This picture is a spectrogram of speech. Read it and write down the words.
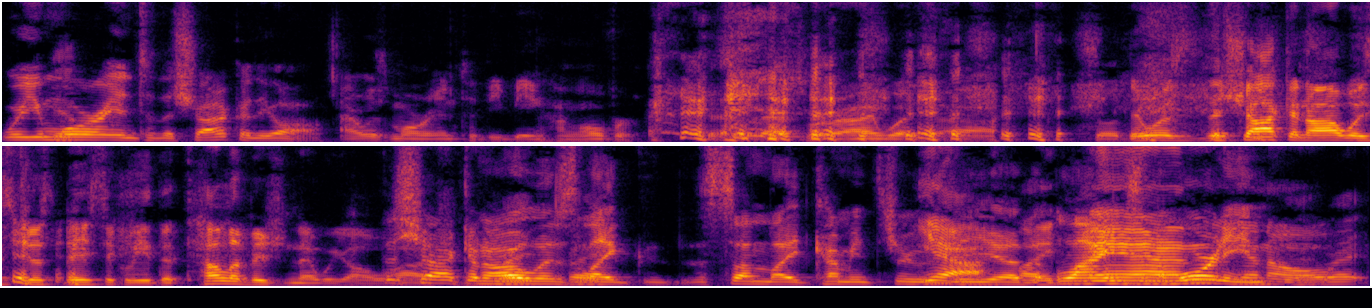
Were you Yeah. more into the shock or the awe? I was more into the being hungover. that's where I was. Uh, So there was the shock and awe was just basically the television that we all the watched. The shock and awe Right, was right. like the sunlight coming through Yeah, the, uh, like, the blinds in the morning you know, right.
